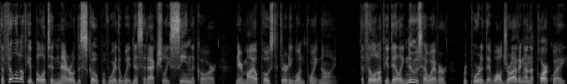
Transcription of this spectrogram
The Philadelphia Bulletin narrowed the scope of where the witness had actually seen the car near milepost 31.9. The Philadelphia Daily News, however, reported that while driving on the parkway,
